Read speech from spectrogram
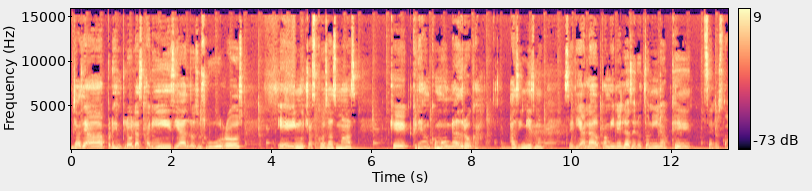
ya sea, por ejemplo, las caricias, los susurros eh, y muchas cosas más que crean como una droga. Asimismo, sería la dopamina y la serotonina que se nos da.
